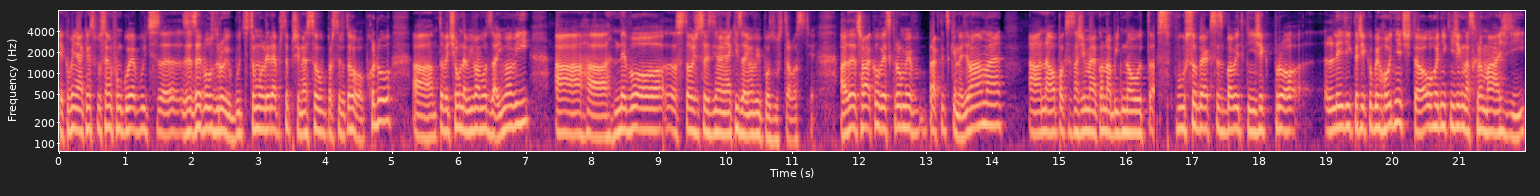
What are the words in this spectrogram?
jakoby nějakým způsobem funguje buď ze, ze dvou zdrojů. Buď tomu lidé prostě přinesou prostě do toho obchodu, a to většinou nebývá moc zajímavý, a, a nebo z toho, že se jezdí na nějaký zajímavý pozůstalosti. A to je třeba jako věc, kterou my prakticky neděláme, a naopak se snažíme jako nabídnout způsob, jak se zbavit knížek pro lidi, kteří hodně čtou, hodně knížek naschromáždí,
